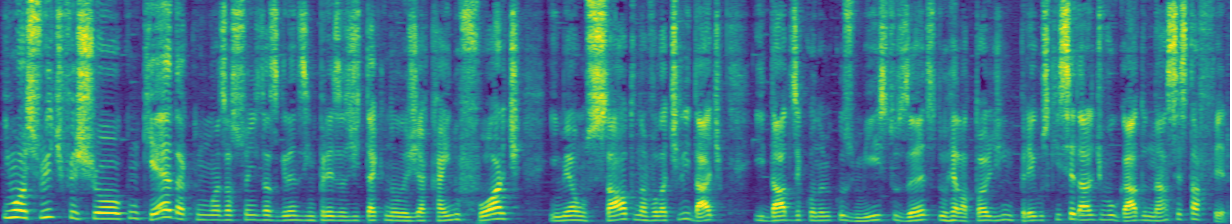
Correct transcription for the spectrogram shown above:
Em Wall Street fechou com queda, com as ações das grandes empresas de tecnologia caindo forte em meio a um salto na volatilidade e dados econômicos mistos antes do relatório de empregos que será divulgado na sexta-feira.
